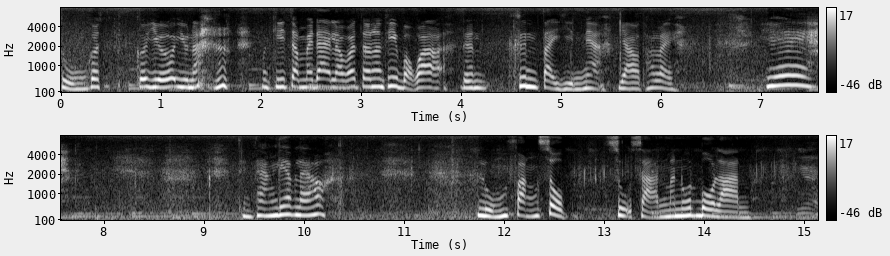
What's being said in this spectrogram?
สูงก็ก็เยอะอยู่นะ เมื่อกี้จำไม่ได้แล้วว่าเจ้าหน้าที่บอกว่าเดินขึ้นไต่หินเนี่ย ยาวเท่าไหร่ เย้ ถึงทางเรียบแล้ว หลุมฝังศพ สุสานมนุษย์โบราณ เนี่ย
